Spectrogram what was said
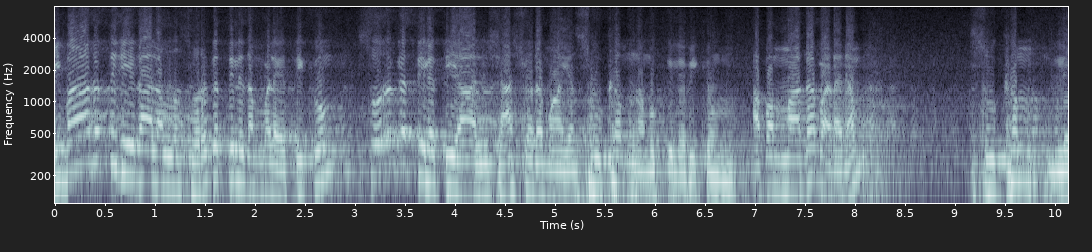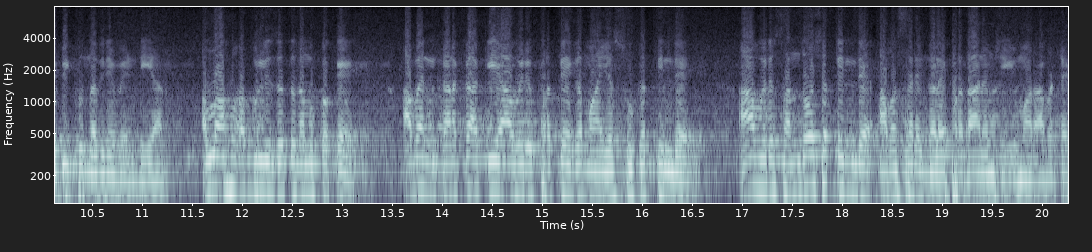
ഇബാദത്ത് ചെയ്താൽ അന്ന് സ്വർഗത്തിൽ നമ്മളെ എത്തിക്കും. സ്വർഗത്തിലെത്തിയാൽ ശാശ്വതമായ സുഖം നമുക്ക് ലഭിക്കും. അപ്പൊ മതപഠനം സുഖം ലഭിക്കുന്നതിന് വേണ്ടിയാണ്. അള്ളാഹു റബ്ബുൽ ഇസത്ത് നമുക്കൊക്കെ അവൻ കണക്കാക്കിയ ആ ഒരു പ്രത്യേകമായ സുഖത്തിന്റെ ആ ഒരു സന്തോഷത്തിന്റെ അവസരങ്ങളെ പ്രദാനം ചെയ്യുമാറാവട്ടെ.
